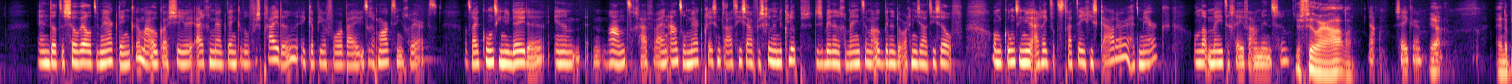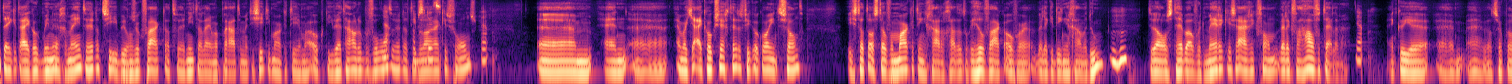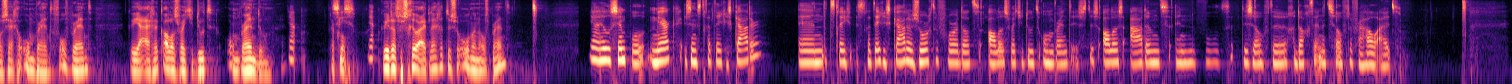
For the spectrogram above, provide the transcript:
En dat is zowel het merkdenken, maar ook als je je eigen merkdenken wil verspreiden. Ik heb hiervoor bij Utrecht Marketing gewerkt. Wat wij continu deden, in een maand gaven wij een aantal merkpresentaties aan verschillende clubs. Dus binnen de gemeente, maar ook binnen de organisatie zelf. Om continu eigenlijk dat strategisch kader, het merk, om dat mee te geven aan mensen. Dus veel herhalen. Zeker. Ja. En dat betekent eigenlijk ook binnen een gemeente, hè, dat zie je bij ons ook vaak, dat we niet alleen maar praten met die city marketeer, maar ook die wethouder bijvoorbeeld, Ja, hè, dat die absoluut. belangrijk is voor ons. Ja. Ehm, en, eh, en wat je eigenlijk ook zegt, hè, dat vind ik ook wel interessant, is dat als het over marketing gaat, dan gaat het ook heel vaak over welke dingen gaan we doen. Mhm. Terwijl als we het hebben over het merk, is eigenlijk van welk verhaal vertellen we. Ja. En kun je, eh, wat ze ook wel zeggen, on-brand of off-brand, kun je eigenlijk alles wat je doet on-brand doen. Ja, dat Precies. klopt. Ja. Kun je dat verschil uitleggen tussen on- en off-brand? Ja, heel simpel. Merk is een strategisch kader. En dat stra- strategisch kader zorgt ervoor dat alles wat je doet on-brand is. Dus alles ademt en voelt dezelfde gedachten en hetzelfde verhaal uit.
